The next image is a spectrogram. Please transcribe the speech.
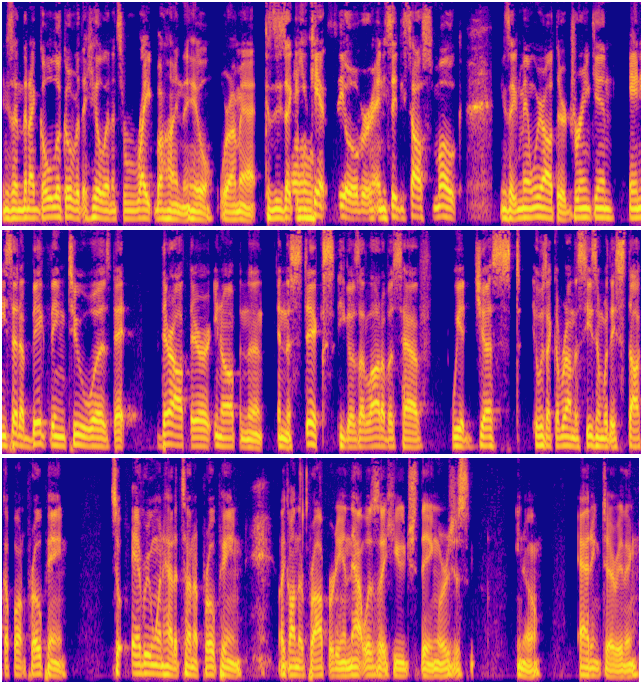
he's like, then I go look over the hill, and it's right behind the hill where I'm at, because he's like, you can't see over. And he said he saw smoke. He's like, man, we were out there drinking, and he said a big thing too was that they're out there, you know, up in the in the sticks. He goes, a lot of us have. We had just it was like around the season where they stock up on propane. So everyone had a ton of propane like on their property and that was a huge thing where it's just, you know, adding to everything.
